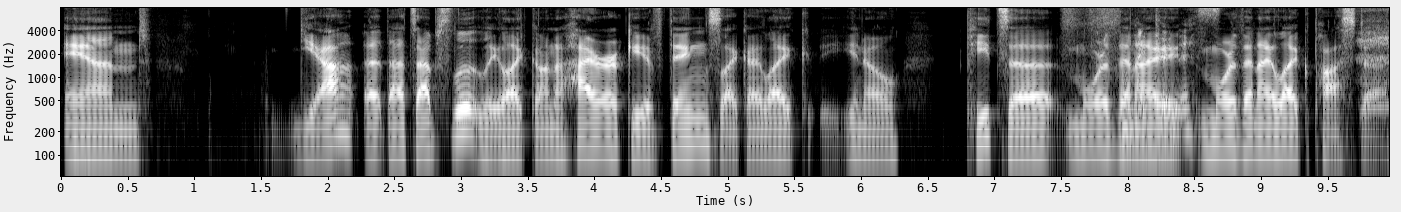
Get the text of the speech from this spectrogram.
and yeah, uh, that's absolutely like on a hierarchy of things. Like I like, you know, pizza more than I goodness. more than I like pasta.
